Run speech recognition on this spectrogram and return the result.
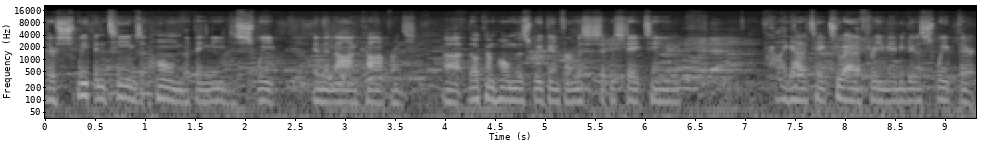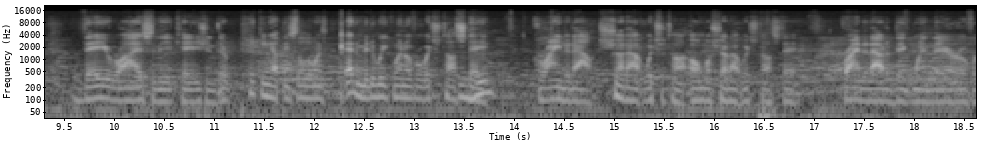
They're sweeping teams at home that they need to sweep in the non conference. Uh, they'll come home this weekend for a Mississippi State team probably got to take two out of three, maybe get a sweep there. They rise to the occasion. They're picking up these little ones. They had a midweek win over Wichita State. Mm-hmm grind it out, shut out Wichita, almost shut out Wichita State, grind it out a big win there over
